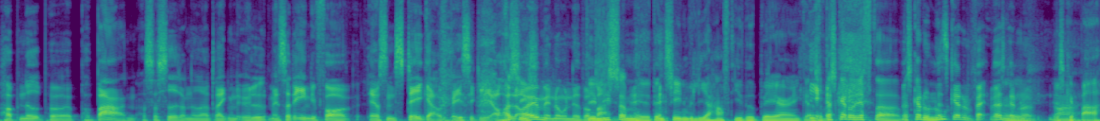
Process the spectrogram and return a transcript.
poppe ned på, på baren, og så sidde dernede og drikke en øl, men så er det egentlig for at lave sådan en stakeout, basically, og holde Præcis. øje med nogen nede på Det er baren. ligesom øh, den scene, vi lige har haft i The Bear. Ikke? Altså, Ja. hvad skal du efter? Hvad skal du nu? Hvad skal du, hvad skal du Øh, jeg skal bare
